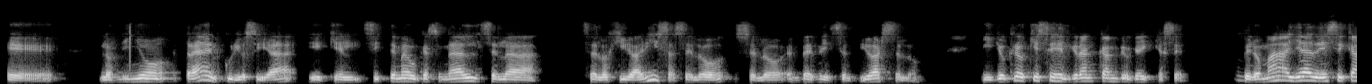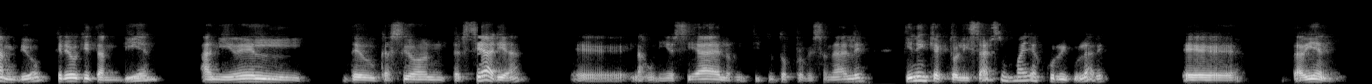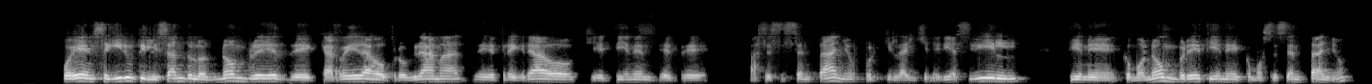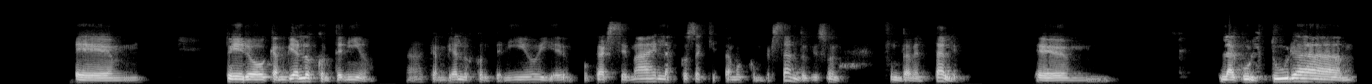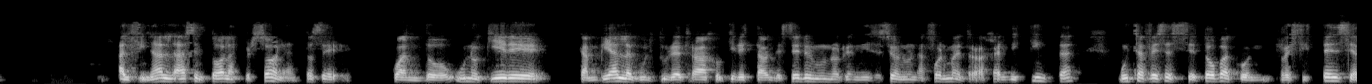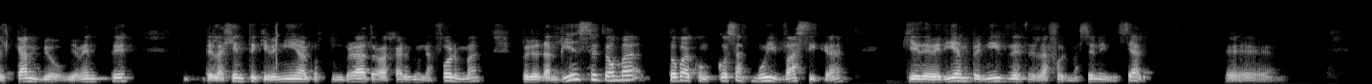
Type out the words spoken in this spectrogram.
eh, los niños traen curiosidad y que el sistema educacional se, la, se lo girariza, se lo, se lo, en vez de incentivárselo. Y yo creo que ese es el gran cambio que hay que hacer. Mm. Pero más allá de ese cambio, creo que también a nivel de educación terciaria, eh, las universidades, los institutos profesionales, tienen que actualizar sus mallas curriculares. Eh, está bien, pueden seguir utilizando los nombres de carreras o programas de pregrado que tienen desde hace 60 años, porque la ingeniería civil tiene como nombre, tiene como 60 años, eh, pero cambiar los contenidos cambiar los contenidos y enfocarse más en las cosas que estamos conversando, que son fundamentales. Em, la cultura al final la hacen todas las personas, entonces cuando uno quiere cambiar la cultura de trabajo, quiere establecer en una organización una forma de trabajar distinta, muchas veces se topa con resistencia al cambio, obviamente, de la gente que venía acostumbrada a trabajar de una forma, pero también se toma topa con cosas muy básicas que deberían venir desde la formación inicial. Eh,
